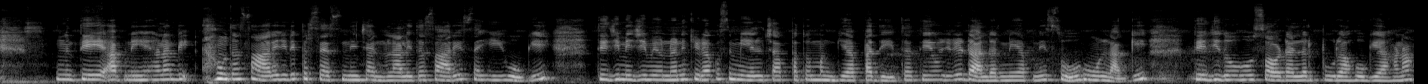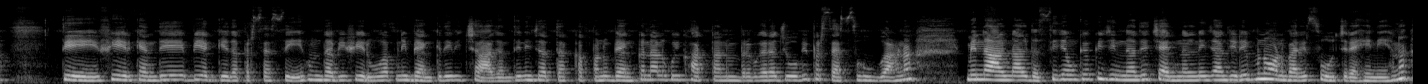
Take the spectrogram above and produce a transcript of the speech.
ਤੇ ਆਪਣੇ ਹਨਾ ਵੀ ਉਹ ਤਾਂ ਸਾਰੇ ਜਿਹੜੇ ਪ੍ਰੋਸੈਸ ਨੇ ਚੈਨਲ ਵਾਲੇ ਤਾਂ ਸਾਰੇ ਸਹੀ ਹੋ ਗਏ। ਤੇ ਜਿਵੇਂ ਜਿਵੇਂ ਉਹਨਾਂ ਨੇ ਜਿਹੜਾ ਕੁਝ ਮੇਲ ਚ ਆਪਾਂ ਤੋਂ ਮੰਗਿਆ, ਆਪਾਂ ਦੇਤਾ ਤੇ ਉਹ ਜਿਹੜੇ ਡਾਲਰ ਨੇ ਆਪਣੇ ਸੋ ਹੋਣ ਲੱਗ ਗਏ। ਤੇ ਜਦੋਂ ਉਹ 100 ਡਾਲਰ ਪੂਰਾ ਹੋ ਗਿਆ ਹਨਾ ਤੇ ਫਿਰ ਕਹਿੰਦੇ ਵੀ ਅੱਗੇ ਦਾ ਪ੍ਰੋਸੈਸ ਇਹ ਹੁੰਦਾ ਵੀ ਫਿਰ ਉਹ ਆਪਣੀ ਬੈਂਕ ਦੇ ਵਿੱਚ ਆ ਜਾਂਦੇ ਨੇ ਜਦ ਤੱਕ ਆਪਾਂ ਨੂੰ ਬੈਂਕ ਨਾਲ ਕੋਈ ਖਾਤਾ ਨੰਬਰ ਵਗੈਰਾ ਜੋ ਵੀ ਪ੍ਰੋਸੈਸ ਹੋਊਗਾ, ਹਨਾ, ਮੈਂ ਨਾਲ ਨਾਲ ਦੱਸੀ ਜਾਊਂ ਕਿਉਂਕਿ ਜਿਨ੍ਹਾਂ ਦੇ ਚੈਨਲ ਨੇ ਜਾਂ ਜਿਹੜੇ ਬਣਾਉਣ ਬਾਰੇ ਸੋਚ ਰਹੇ ਨੇ, ਹਨਾ,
